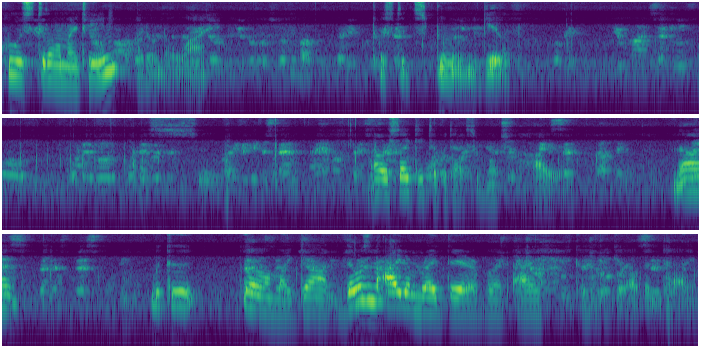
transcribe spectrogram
who is still on my team. I don't know why. Twisted spoon, give. Now our psychic type attacks are much higher. Now, we could. Oh my god. There was an item right there, but I couldn't pick it up in time.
